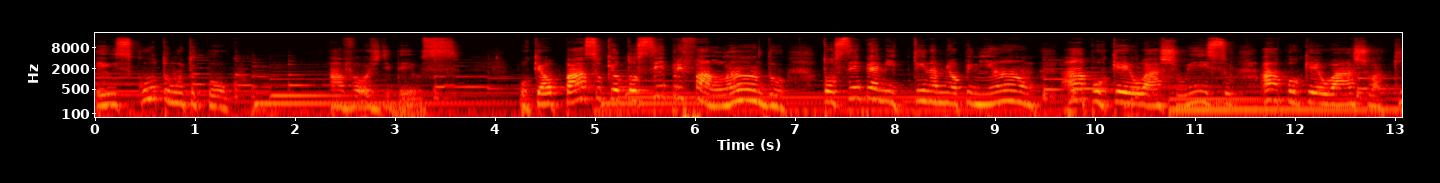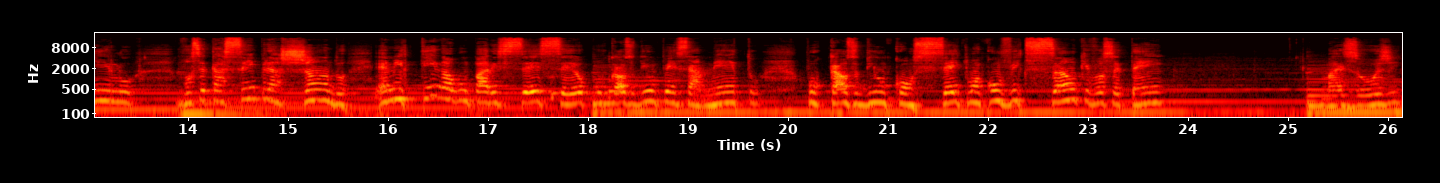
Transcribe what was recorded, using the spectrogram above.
eu escuto muito pouco a voz de Deus. Porque ao passo que eu tô sempre falando, tô sempre emitindo a minha opinião, ah, porque eu acho isso, ah, porque eu acho aquilo, você tá sempre achando, emitindo algum parecer seu por causa de um pensamento, por causa de um conceito, uma convicção que você tem. Mas hoje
